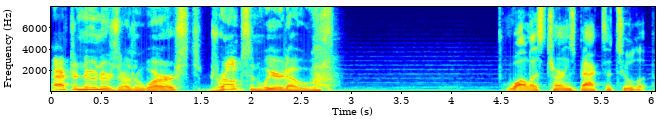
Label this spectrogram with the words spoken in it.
Afternooners are the worst. Drunks and weirdos. Wallace turns back to Tulip,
